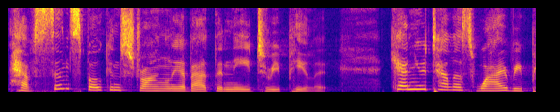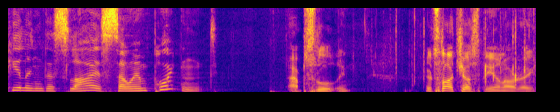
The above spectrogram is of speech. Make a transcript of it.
have since spoken strongly about the need to repeal it. Can you tell us why repealing this law is so important? Absolutely. It's not just the NRA.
